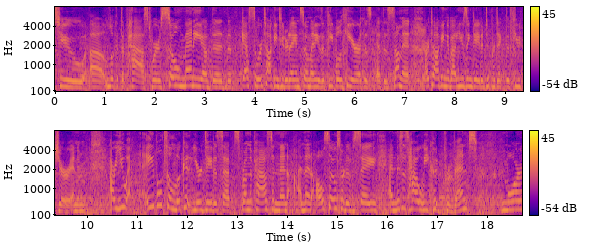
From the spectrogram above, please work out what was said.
to uh, look at the past, whereas so many of the, the guests we're talking to today and so many of the people here at this at the summit are talking about using data to predict the future. And are you able to look at your data sets from the past and then, and then also sort of say, and this is how we could prevent more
